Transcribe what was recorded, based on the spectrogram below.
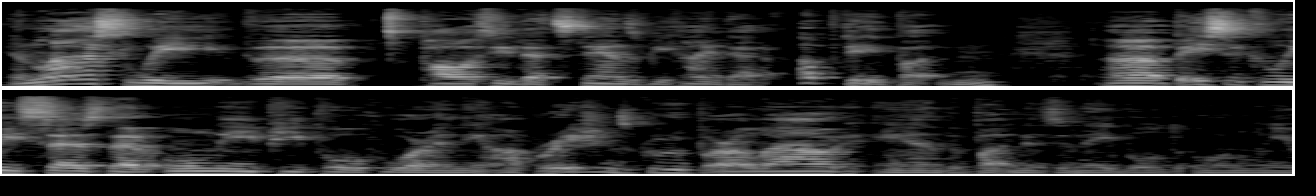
And lastly, the policy that stands behind that update button uh, basically says that only people who are in the operations group are allowed, and the button is enabled only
